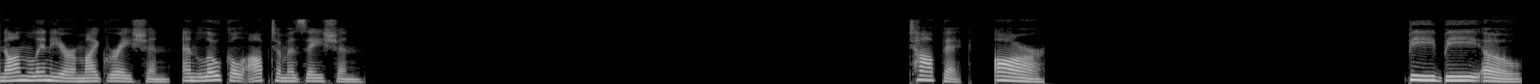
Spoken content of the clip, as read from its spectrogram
nonlinear migration, and local optimization. R BBO,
